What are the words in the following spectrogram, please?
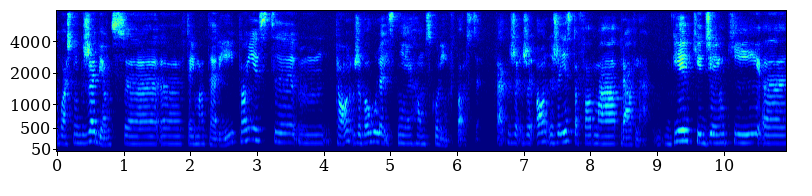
właśnie grzebiąc e, e, w tej materii, to jest to, że w ogóle istnieje homeschooling w Polsce. Tak? Że, że, on, że jest to forma prawna. Wielkie dzięki e,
